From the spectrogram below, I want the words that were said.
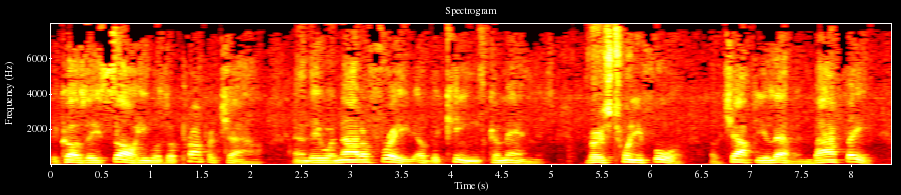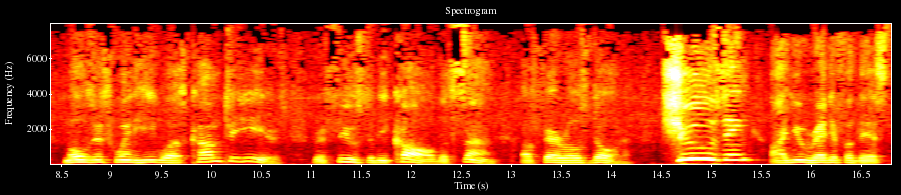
because they saw he was a proper child, and they were not afraid of the king's commandments. Verse 24 of chapter 11. By faith, Moses, when he was come to years, refused to be called the son of Pharaoh's daughter, choosing, are you ready for this,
